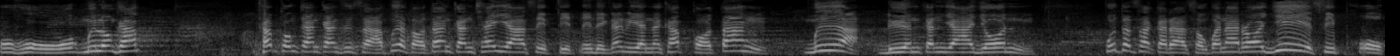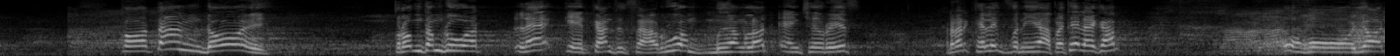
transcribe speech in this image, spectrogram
โอ้โห มือลงครับ ครับโครงการการศึกษาเพื่อต่อต้านการใช้ยาเสพติดในเด็กนักเรียนนะครับ ก่อตั้งเมื่อเดือนกันยายน พุทธศักราช 2526 ก่อตั้งโดยกรมตำรวจและเกตการศึกษาร่วมเมืองลอสแองเจลิส รัฐแคลิฟอร์เนีย ประเทศอะไรครับ โอ้โห ยอด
